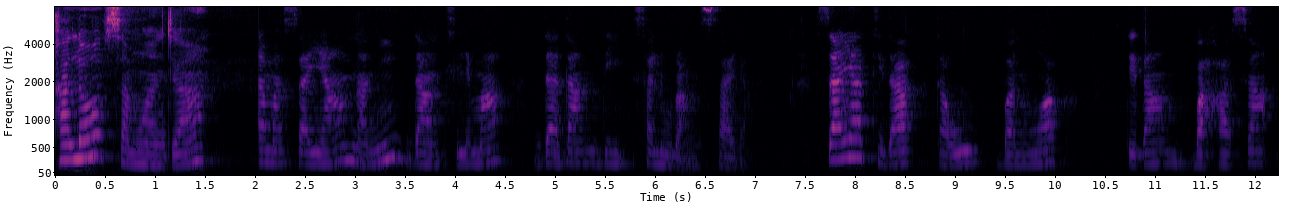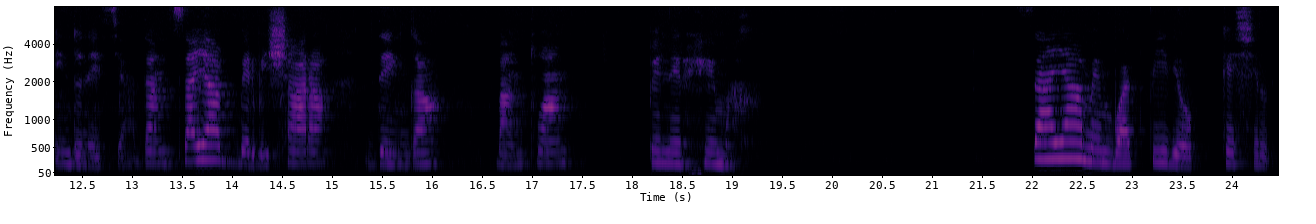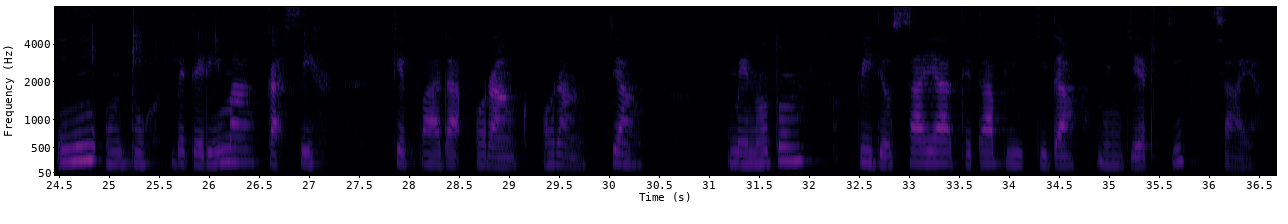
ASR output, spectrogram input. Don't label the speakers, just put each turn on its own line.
Halo semuanya, nama saya Nani dan Selamat datang di saluran saya. Saya tidak tahu banyak tentang bahasa Indonesia dan saya berbicara dengan bantuan penerjemah. Saya membuat video kecil ini untuk berterima kasih kepada orang-orang 장 menotum video 사야 대답이 디다 문제지 사야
